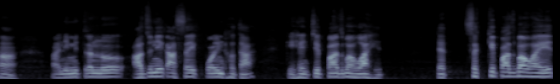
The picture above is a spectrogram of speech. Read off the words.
हां. आणि मित्रांनो अजून एक असा एक पॉईंट होता की ह्यांचे पाच भाऊ आहेत. त्यात सख्खे पाच भाऊ आहेत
